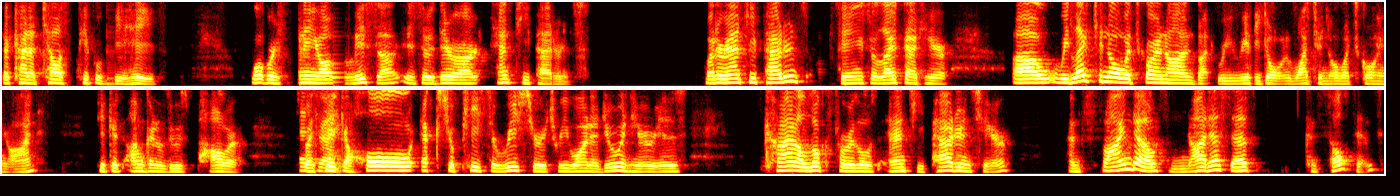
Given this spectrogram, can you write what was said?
that kind of tell us people behave. What we're finding out, Lisa, is that there are anti-patterns. What are anti-patterns? Things are like that here. Uh, we'd like to know what's going on, but we really don't want to know what's going on because I'm going to lose power. So That's I think right. a whole extra piece of research we want to do in here is kind of look for those anti-patterns here and find out, not us as consultants,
